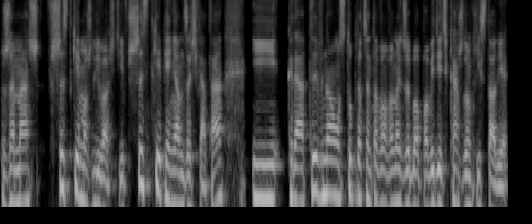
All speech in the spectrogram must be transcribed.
że masz wszystkie możliwości, wszystkie pieniądze świata i kreatywną, stuprocentową wolność, żeby opowiedzieć każdą historię.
